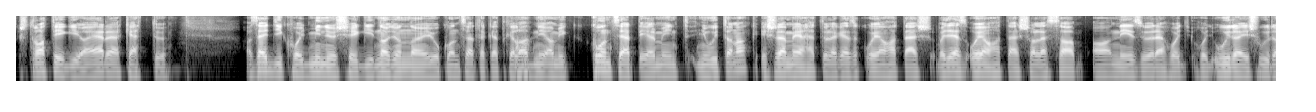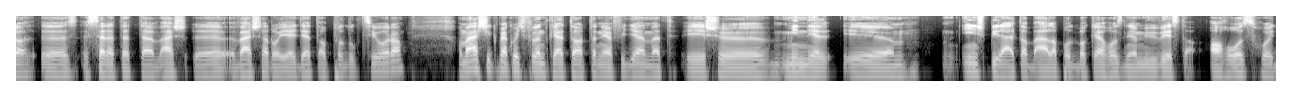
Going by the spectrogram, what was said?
stratégia erre kettő. Az egyik, hogy minőségi, nagyon-nagyon jó koncerteket kell adni, amik koncertélményt nyújtanak, és remélhetőleg ezek olyan hatás, vagy ez olyan hatással lesz a, a nézőre, hogy, hogy újra és újra ö, szeretettel vás, ö, vásárolja egyet a produkcióra. A másik meg, hogy fönt kell tartani a figyelmet, és ö, minél ö, inspiráltabb állapotba kell hozni a művészt ahhoz, hogy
